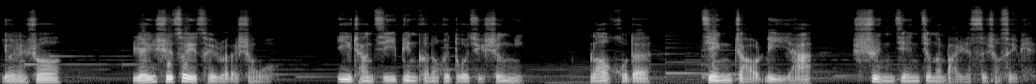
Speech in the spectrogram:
有人说，人是最脆弱的生物，一场疾病可能会夺取生命，老虎的尖爪利牙瞬间就能把人撕成碎片。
